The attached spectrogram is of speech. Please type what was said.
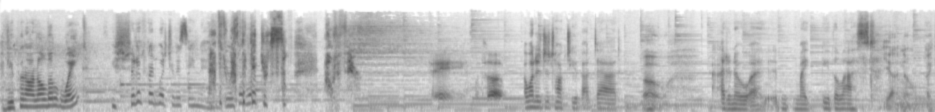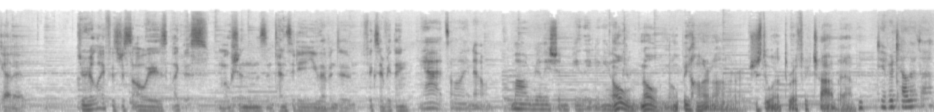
Have you put on a little weight? You should have heard what she was saying to him. You have to get yourself out of there. Hey, what's up? I wanted to talk to you about Dad. Oh, I don't know, uh, it might be the last. Yeah, no, I get it. so your life is just always like this emotions, intensity, you having to fix everything? Yeah, it's all I know. Ma really shouldn't be leaving you. No, no, don't be hard on her. She's doing a terrific job, Abby. Do you ever tell her that?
